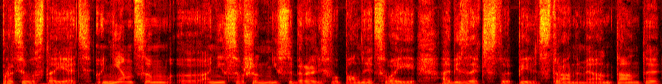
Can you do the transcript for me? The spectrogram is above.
противостоять немцам, э, они совершенно не собирались выполнять свои обязательства перед странами Антанты.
